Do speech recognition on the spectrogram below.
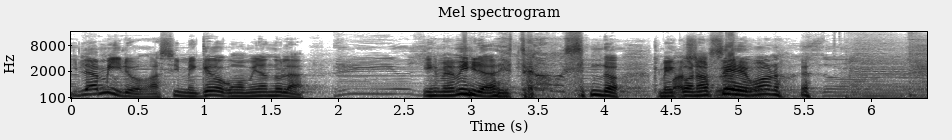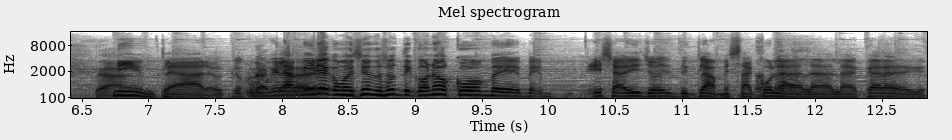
Y la miro, así me quedo como mirándola. Y me mira, ¿viste? Como diciendo, me pasa, conocemos, flaco? ¿no? Claro. Ni, claro, como Una que la miré de- como diciendo, yo te conozco. eh, eh, ella ha dicho, eh, claro, me sacó la, la- la cara de.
